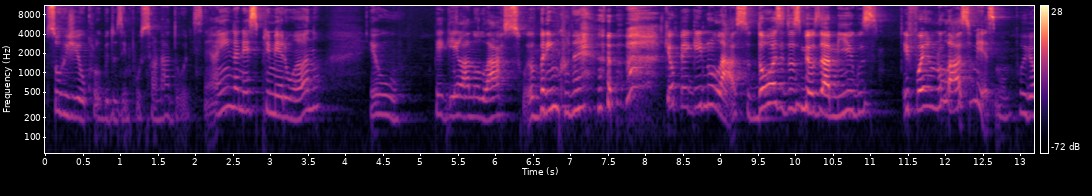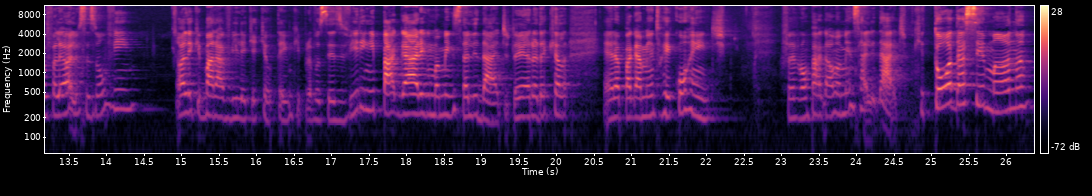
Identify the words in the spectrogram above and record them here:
surgiu o Clube dos Impulsionadores. Né? Ainda nesse primeiro ano, eu peguei lá no laço, eu brinco, né? que eu peguei no laço 12 dos meus amigos e foi no laço mesmo, porque eu falei: olha, vocês vão vir. Olha que maravilha que, que eu tenho aqui para vocês virem e pagarem uma mensalidade. Né? Era daquela, era pagamento recorrente. Falei, vão pagar uma mensalidade, porque toda semana,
